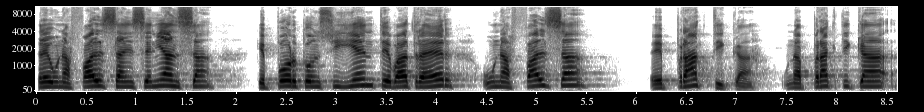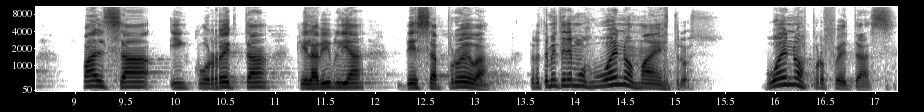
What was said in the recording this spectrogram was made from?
trae una falsa enseñanza que por consiguiente va a traer una falsa eh, práctica, una práctica falsa, incorrecta, que la Biblia desaprueba. Pero también tenemos buenos maestros buenos profetas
